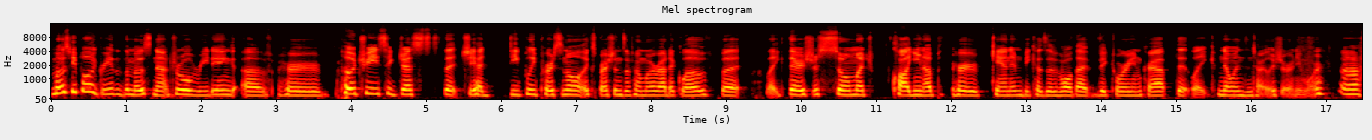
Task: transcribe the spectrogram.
Most people agree that the most natural reading of her poetry suggests that she had deeply personal expressions of homoerotic love, but like there's just so much clogging up her canon because of all that Victorian crap that like no one's entirely sure anymore. Ugh.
